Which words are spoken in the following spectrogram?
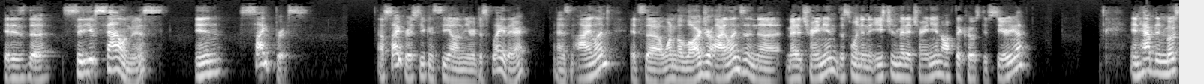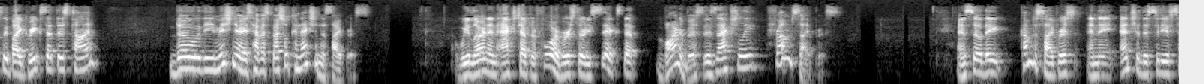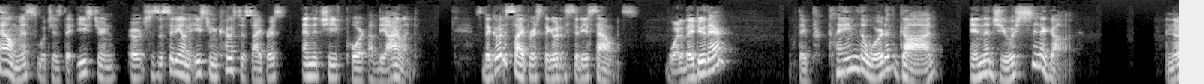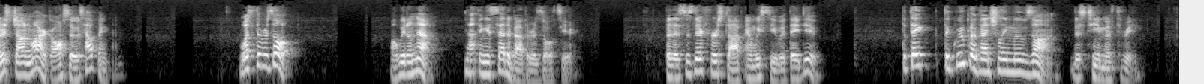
It is the city of Salamis in Cyprus. Now, Cyprus, you can see on your display there as an island. It's uh, one of the larger islands in the Mediterranean, this one in the eastern Mediterranean off the coast of Syria. Inhabited mostly by Greeks at this time, though the missionaries have a special connection to Cyprus. We learn in Acts chapter 4, verse 36, that Barnabas is actually from Cyprus. And so they come to Cyprus and they enter the city of Salamis, which is the eastern, or which is the city on the eastern coast of Cyprus and the chief port of the island. So they go to Cyprus, they go to the city of Salamis. What do they do there? They proclaim the word of God in the Jewish synagogue. And notice John Mark also is helping them. What's the result? Well, we don't know. Nothing is said about the results here. But this is their first stop, and we see what they do. But they, the group eventually moves on, this team of three.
